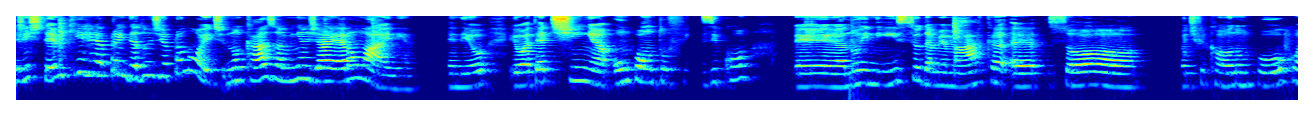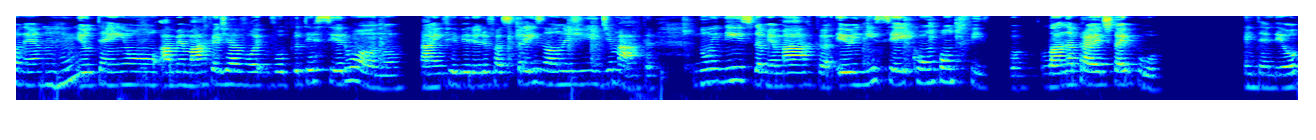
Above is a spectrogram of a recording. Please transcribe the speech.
a gente teve que reaprender do dia para noite. No caso, a minha já era online, entendeu? Eu até tinha um ponto físico é, no início da minha marca, é, só modificando um pouco, né? Uhum. Eu tenho a minha marca já vou, vou pro terceiro ano, tá? Em fevereiro eu faço três anos de, de marca. No início da minha marca, eu iniciei com um ponto físico, lá na praia de Itaipu. Entendeu?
